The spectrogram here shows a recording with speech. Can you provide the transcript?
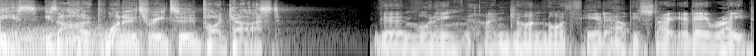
This is a Hope 1032 podcast. Good morning. I'm John North here to help you start your day right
